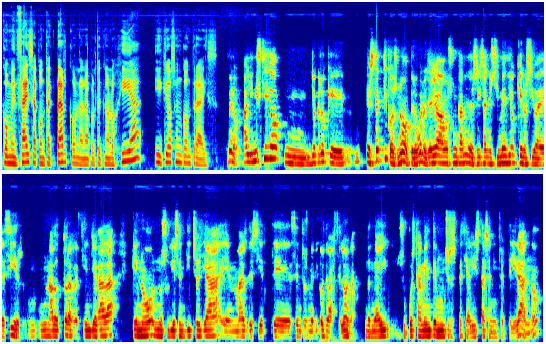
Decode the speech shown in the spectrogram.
comenzáis a contactar con la naprotecnología y qué os encontráis. Bueno, al inicio mm, yo creo que escépticos no, pero bueno, ya llevábamos un camino de seis años y medio. ¿Qué nos iba a decir? Una doctora recién llegada que no nos hubiesen dicho ya en más de siete centros médicos de Barcelona, donde hay supuestamente muchos especialistas en infertilidad, ¿no?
